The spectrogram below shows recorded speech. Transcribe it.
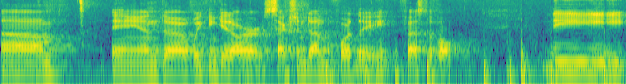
um, and uh, we can get our section done before the festival. The,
